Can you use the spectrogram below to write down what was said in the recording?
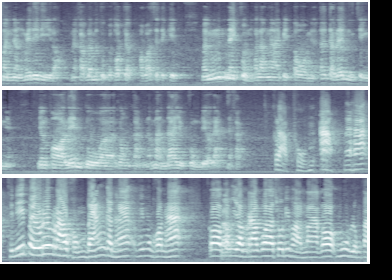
มันยังไม่ได้ดีหรอกนะครับแล้วมันถูกกระทบจากภาวะเศรษฐกิจมันในกลุ่มพลังงานปิโตเนี่ยถ้าจะเล่นจริงๆเนี่ยยังพอเล่นตัวโรงกลั่นน้ำมันได้อยู่กลุ่มเดียวแหละนะครับกราบผมอ้าวนะฮะทีนี้ไปเรื่องราวของแบงก์กันฮะพี่มงคลฮะ ก็ครับต้องยอมรับว่าช่วงที่ผ่านมาก็วูบลงไป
